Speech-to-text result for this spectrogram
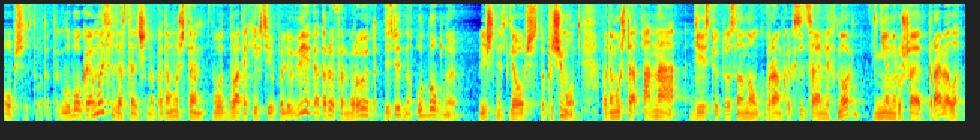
общества. Вот это глубокая мысль достаточно, потому что вот два таких типа любви, которые формируют действительно удобную личность для общества. Почему? Потому что она действует в основном в рамках социальных норм, не нарушает правила,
